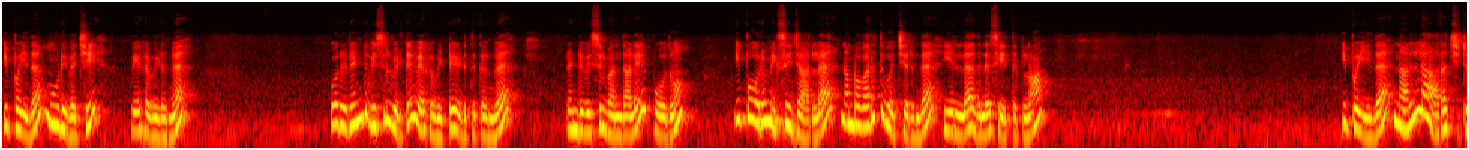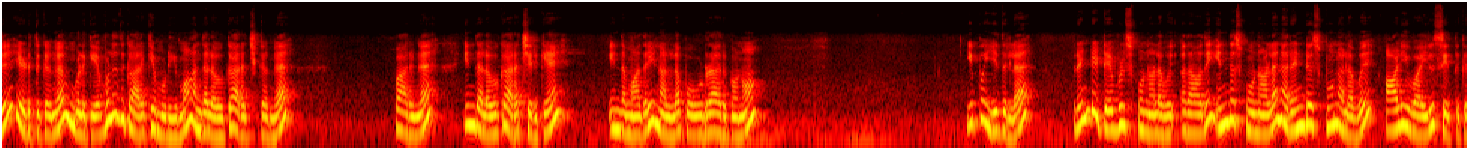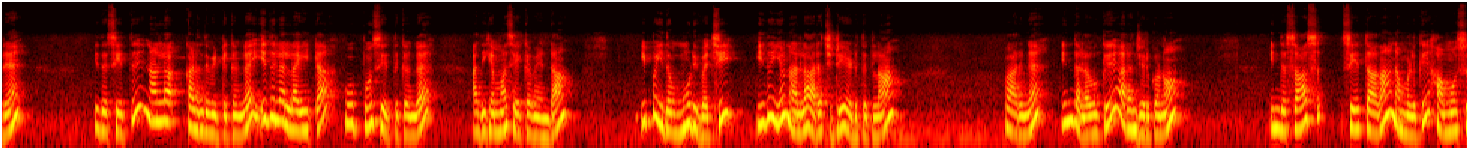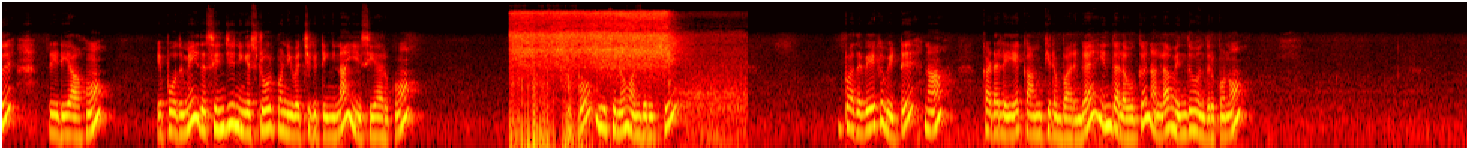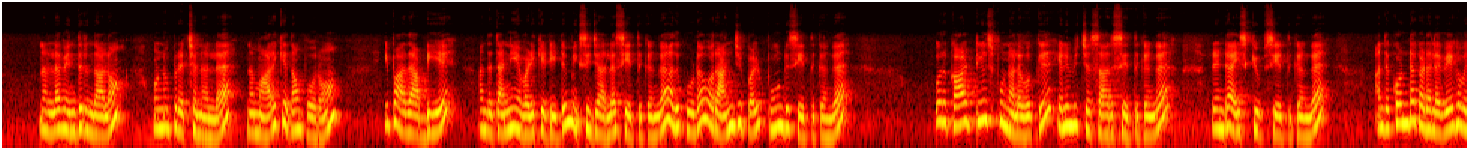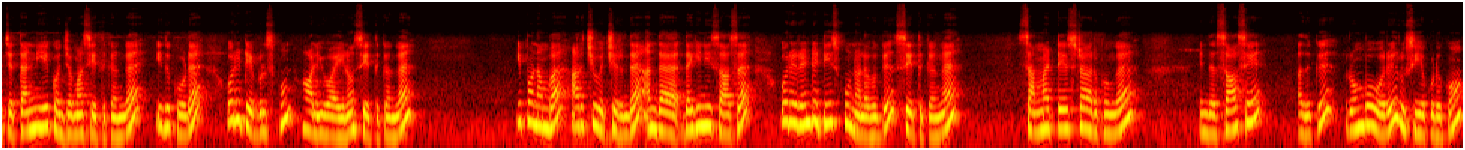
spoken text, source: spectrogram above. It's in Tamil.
இப்போ இதை மூடி வச்சு வேக விடுங்க. ஒரு ரெண்டு விசில் விட்டு வேக விட்டு எடுத்துக்கோங்க. ரெண்டு விசில் வந்தாலே போதும். இப்போ ஒரு மிக்சி ஜாரில் நம்ம வறுத்து வச்சுருந்த எள்ளை அதில் சேர்த்துக்கலாம். இப்போ இதை நல்லா அரைச்சிட்டு எடுத்துக்கோங்க. உங்களுக்கு எவ்வளவுக்கு அரைக்க முடியுமோ அந்த அளவுக்கு அரைச்சிக்கோங்க. பாருங்க இந்த அளவுக்கு அரைச்சிருக்கேன். இந்த மாதிரி நல்லா பவுடராக இருக்கணும். இப்போ இதில் ரெண்டு டேபிள் ஸ்பூன் அளவு அதாவது இந்த ஸ்பூனால் நான் ரெண்டு ஸ்பூன் அளவு ஆலிவ் ஆயில் சேர்த்துக்கிறேன். இதை சேர்த்து நல்லா கலந்து விட்டுக்கோங்க. இதில் லைட்டாக உப்பும் சேர்த்துக்கோங்க. அதிகமாக சேர்க்க வேண்டாம். இப்போ இதை மூடி வச்சு இதையும் நல்லா அரைச்சிட்டு எடுத்துக்கலாம். பாருங்கள் இந்த அளவுக்கு அரைஞ்சிருக்கணும். இந்த சாஸ் சேர்த்தா தான் நம்மளுக்கு ஹமோஸு ரெடி ஆகும். எப்போதுமே இதை செஞ்சு நீங்கள் ஸ்டோர் பண்ணி வச்சுக்கிட்டிங்கன்னா ஈஸியாக இருக்கும். இப்போது விசிலும் வந்துருச்சு. இப்போ அதை வேக விட்டு நான் கடலையே காமிக்கிறேன் பாருங்கள் இந்த அளவுக்கு நல்லா வெந்து வந்திருக்கணும். நல்லா வெந்திருந்தாலும் ஒன்றும் பிரச்சனை இல்லை. நம்ம அரைக்க தான் போகிறோம் இப்போ அதை அப்படியே அந்த தண்ணியை வடிகட்டிட்டு மிக்சி ஜாரில் சேர்த்துக்கோங்க. அது கூட ஒரு அஞ்சு பல் பூண்டு சேர்த்துக்கோங்க. ஒரு கால் டீஸ்பூன் அளவுக்கு எலுமிச்சை சாறு சேர்த்துக்கோங்க. ரெண்டு ஐஸ் க்யூப் சேர்த்துக்கோங்க. அந்த கொண்ட கடலை வேக வச்ச தண்ணியே கொஞ்சமாக சேர்த்துக்கோங்க. இது கூட ஒரு டேபிள் ஸ்பூன் ஆலிவ் ஆயிலும் சேர்த்துக்கோங்க. இப்போ நம்ம அரைச்சி வச்சுருந்த அந்த தகினி சாஸை ஒரு ரெண்டு டீஸ்பூன் அளவுக்கு சேர்த்துக்கோங்க. செம்ம டேஸ்ட்டாக இருக்குங்க. இந்த சாஸே அதுக்கு ரொம்ப ஒரு ருசியை கொடுக்கும்.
